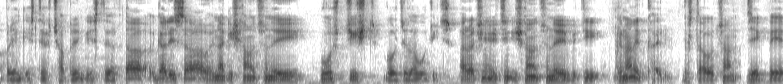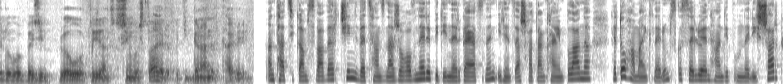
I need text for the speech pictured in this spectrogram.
ապրենք այստեղ, չապրենք այստեղ։ Դա գալիս է օրինակ իշխանությունների ոչ ճիշտ գործելավոճից։ Առաջին հերթին իշխանությունները պիտի գնան այդ քայլին վստահության ձեկ բերելու, որպեսզի ժողովուրդը իրանց վստահելը պիտի գնան այդ քայլին։ Ընթացիկ ամսվա վերջին 6 հանձնաժողովները պիտի ներկայացնեն իրենց աշխատանքային պլանը, հետո համայնքներում սկսելու են հանդիպումների շարք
